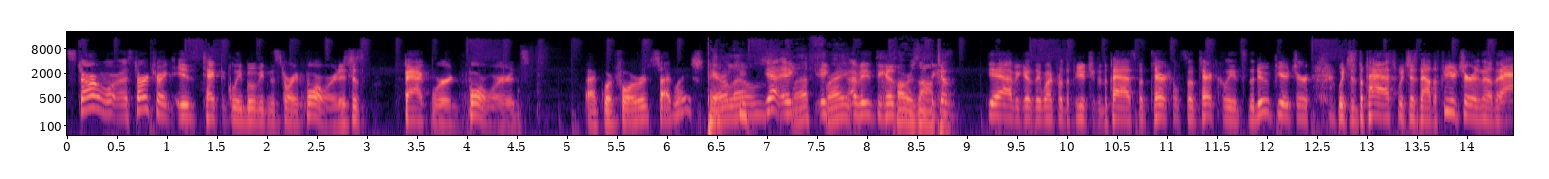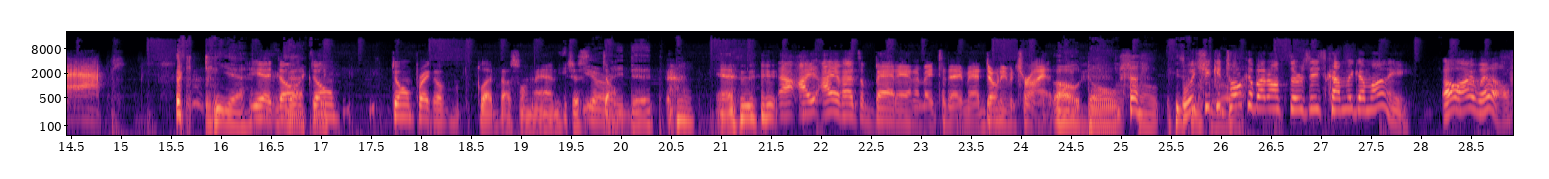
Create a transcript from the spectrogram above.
Star War, uh, Star Trek is technically moving the story forward. It's just backward forwards. Backward, forward, sideways. parallels, Yeah, it- left, it- right, I mean, because horizontal. Because, yeah, because they went from the future to the past, but technically, so technically it's the new future, which is the past, which is now the future, and they're ah. yeah, Yeah, don't exactly. don't don't break a blood vessel, man. Just You already don't. did. Yeah. I, I have had some bad anime today, man. Don't even try it. Oh, don't. don't. Which you can throw talk about on Thursday's Comic Money. Oh, I will.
